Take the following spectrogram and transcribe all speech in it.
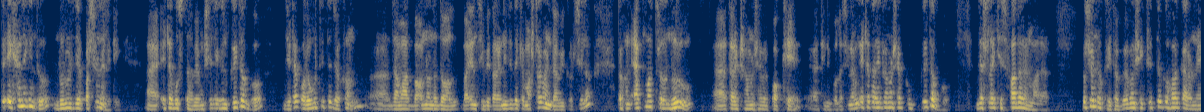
তো এখানে কিন্তু নুরুর যে পার্সোনালিটি এটা বুঝতে হবে এবং সে যে একজন কৃতজ্ঞ, যেটা পরবর্তীতে যখন জামাত বা অন্যান্য দল বা এনসিপি তারা নিজেদেরকে মাস্টারমাইন্ড দাবি করছিল, তখন একমাত্র নুরু তারেক রহমান সাহেবের পক্ষে তিনি বলেছেন। এবং এটা তারেক রহমান সাহেব খুব কৃতজ্ঞ just like his father and mother প্রচণ্ড কৃতজ্ঞ এবং সেই কৃতজ্ঞ হওয়ার কারণে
